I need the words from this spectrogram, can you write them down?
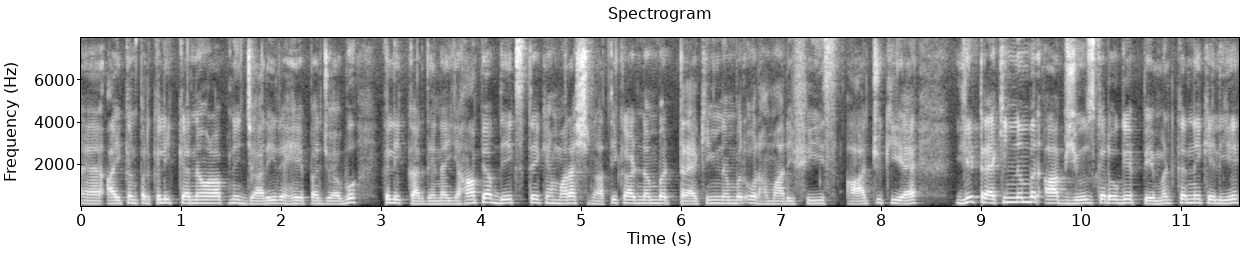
आइकन पर क्लिक करना है और अपने जारी रहे पर जो है वो क्लिक कर देना है। यहाँ पर आप देख सकते हैं कि हमारा शनाती कार्ड नंबर ट्रैकिंग नंबर और हमारी फ़ीस आ चुकी है। ये ट्रैकिंग नंबर आप यूज़ करोगे पेमेंट करने के लिए।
